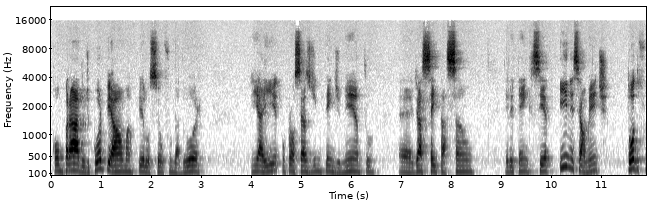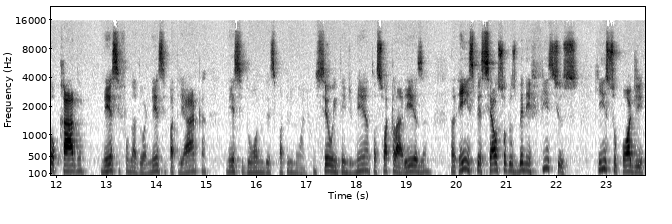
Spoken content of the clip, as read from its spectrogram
comprado de corpo e alma pelo seu fundador, e aí o processo de entendimento, é, de aceitação, ele tem que ser inicialmente todo focado nesse fundador, nesse patriarca, nesse dono desse patrimônio. O seu entendimento, a sua clareza, em especial sobre os benefícios que isso pode,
